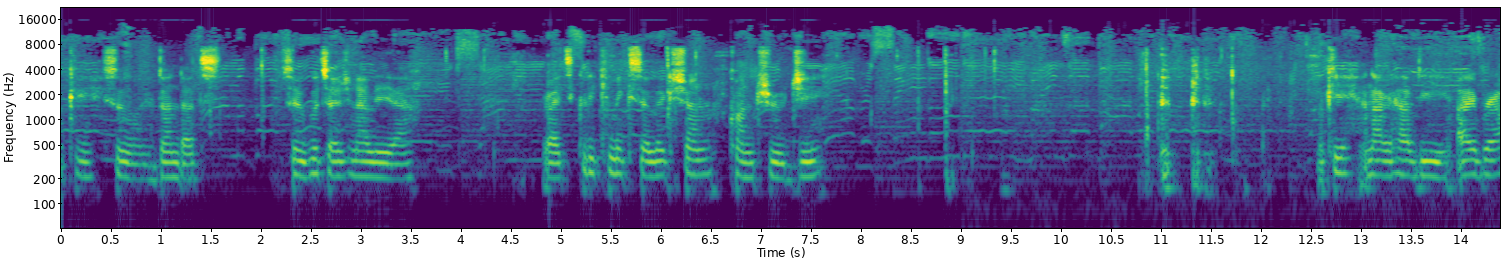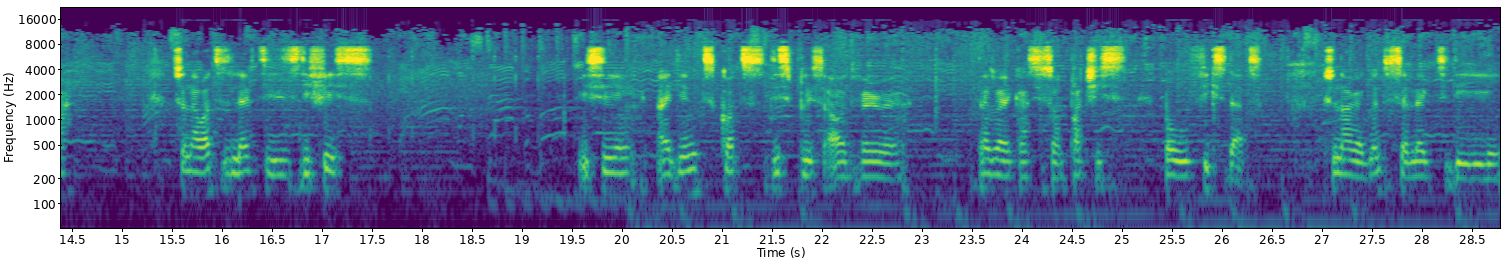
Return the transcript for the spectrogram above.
Okay so we've done that. So we go to original layer. Right click make selection ctrl g. Okay and now we have the eyebrow. So now what is left is the face you see I didn't cut this place out very well. That's why you can see some patches but we'll fix that. So now we're going to select the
